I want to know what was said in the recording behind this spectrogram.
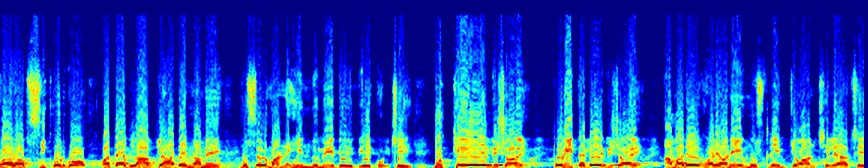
ঘর অফসি করব, অতএব লাভ জিহাদের নামে মুসলমান হিন্দু মেয়েদের বিয়ে করছে। দুঃখের বিষয় পরিতাপের বিষয় আমাদের ঘরে অনেক মুসলিম জওয়ান ছেলে আছে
